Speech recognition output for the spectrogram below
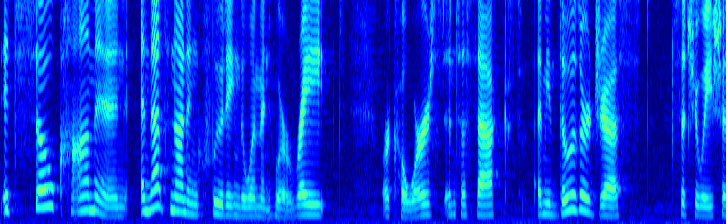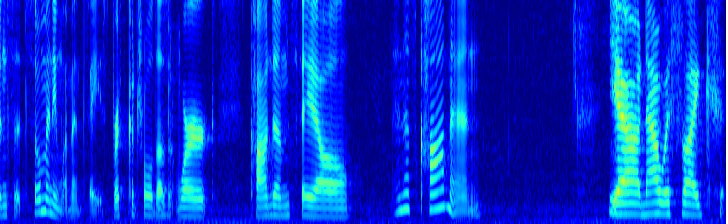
it's so common, and that's not including the women who are raped or coerced into sex. I mean, those are just situations that so many women face. Birth control doesn't work, condoms fail, and that's common. Yeah, now with like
